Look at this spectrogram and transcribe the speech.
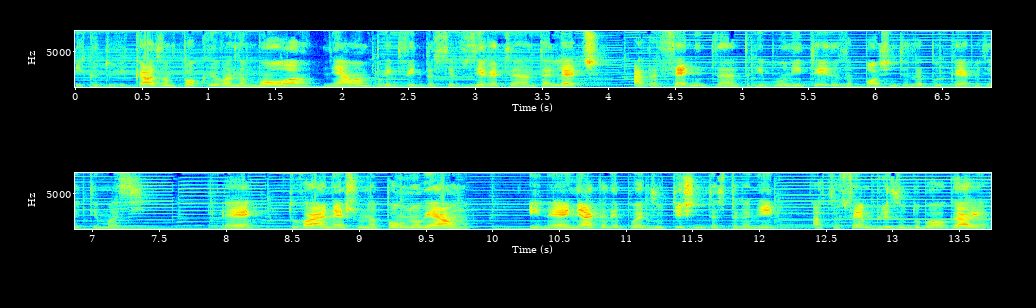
И като ви казвам покрива на мола, нямам предвид да се взирате надалеч, а да седнете на трибуните и да започнете да подкрепяте тима си. Е, това е нещо напълно реално. И не е някъде по екзотичните страни, а съвсем близо до България.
